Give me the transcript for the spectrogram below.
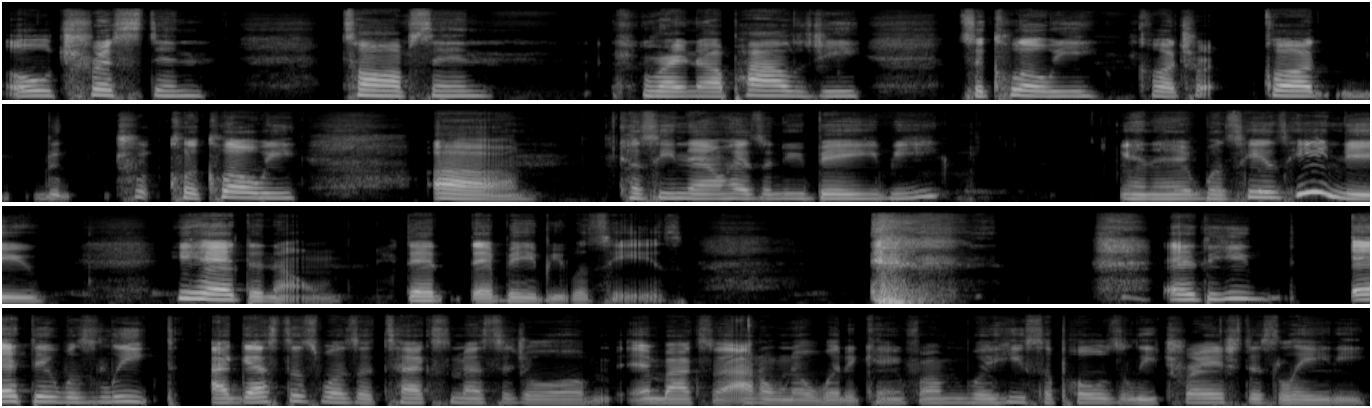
old Tristan Thompson writing an apology to Khloe. called called Khloe um because he now has a new baby and it was his he knew he had to know that that baby was his. And he after it was leaked i guess this was a text message or inbox i don't know where it came from where he supposedly trashed this lady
